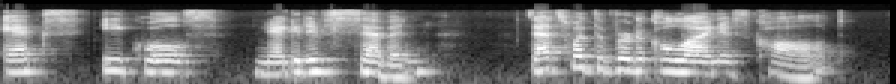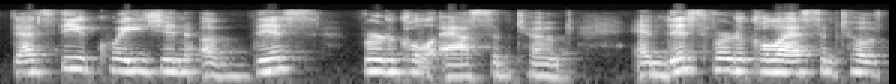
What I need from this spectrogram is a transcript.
x equals negative 7. That's what the vertical line is called. That's the equation of this vertical asymptote. And this vertical asymptote,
